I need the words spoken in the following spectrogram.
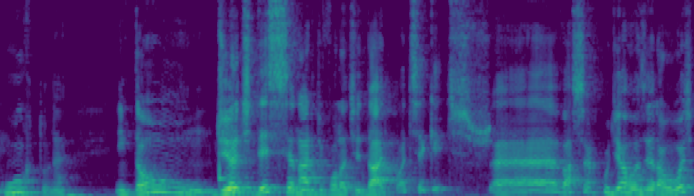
curto, né? Então, diante desse cenário de volatilidade, pode ser que é, vá sacudir a roseira hoje.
